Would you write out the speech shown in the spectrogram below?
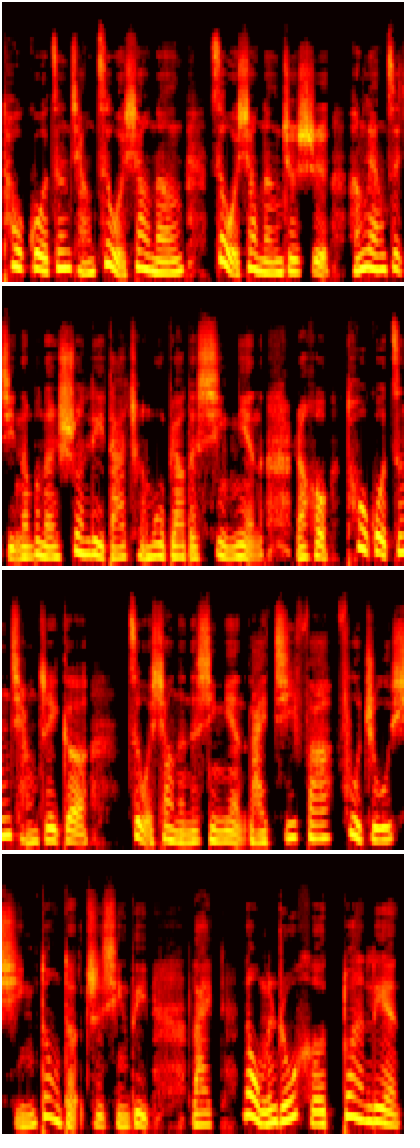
透过增强自我效能，自我效能就是衡量自己能不能顺利达成目标的信念，然后透过增强这个自我效能的信念，来激发付诸行动的执行力。来，那我们如何锻炼？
